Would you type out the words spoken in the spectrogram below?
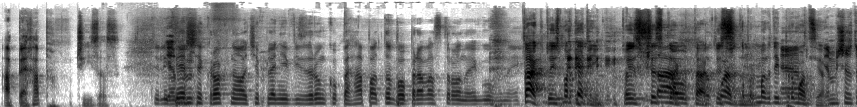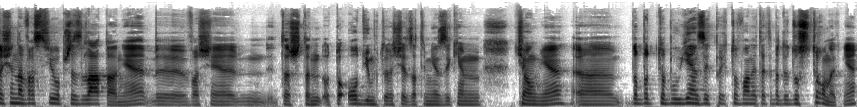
A PHP? Jesus. Czyli Ja bym- pierwszy krok na ocieplenie wizerunku PHP to poprawa strony głównej. Tak, to jest marketing. To jest wszystko, Tak, tak, to jest wszystko marketing i Ja- promocja. Ja myślę, że to się nawarstwiło przez lata, nie? Y, Właśnie y, też ten, to odium, które się za tym językiem ciągnie, e, no bo to był język projektowany tak naprawdę do stronek, nie?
